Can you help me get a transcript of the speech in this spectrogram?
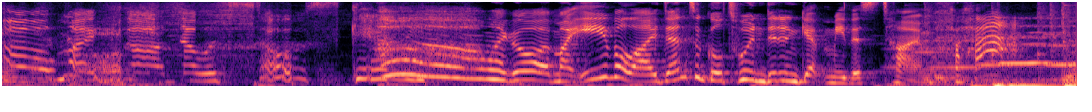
Oh my god, that was so scary. Oh my god, my evil identical twin didn't get me this time. Haha!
